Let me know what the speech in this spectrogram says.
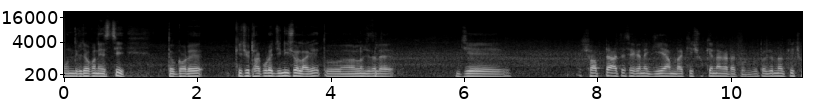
মন্দিরে যখন এসছি, তো ঘরে কিছু ঠাকুরের জিনিসও লাগে, তো ভাবলাম যে তাহলে যে শপটা আছে সেখানে গিয়ে আমরা কিছু কেনাকাটা করব। তো জন্য কিছু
